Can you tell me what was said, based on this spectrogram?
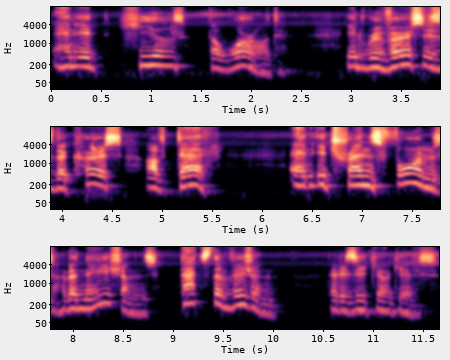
and it heals the world. It reverses the curse of death and it transforms the nations. That's the vision that Ezekiel gives.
